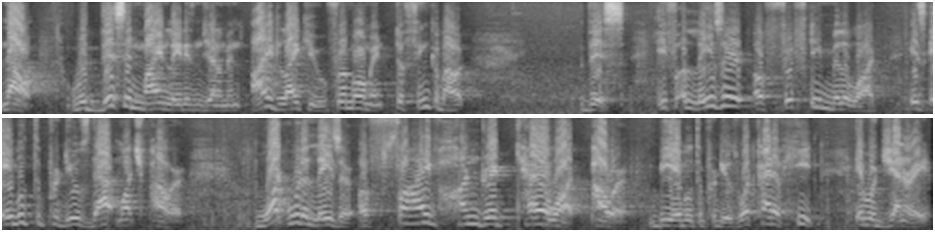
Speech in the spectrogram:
Now, with this in mind, ladies and gentlemen, I'd like you for a moment to think about this. If a laser of 50 milliwatt is able to produce that much power, what would a laser of 500 terawatt power be able to produce? What kind of heat it would generate?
